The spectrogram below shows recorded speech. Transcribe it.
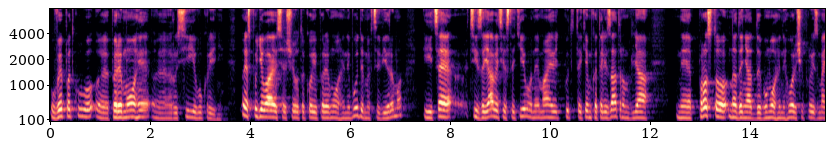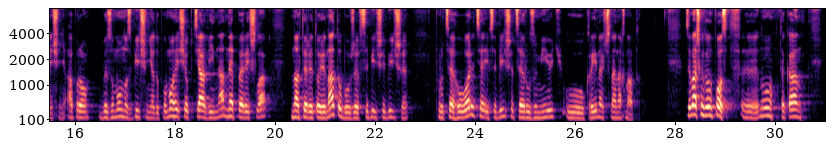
у випадку е, перемоги е, Росії в Україні. Ну, я сподіваюся, що такої перемоги не буде. Ми в це віримо. І це ці заяви, ці статті вони мають бути таким каталізатором для не просто надання допомоги, не говорячи про її зменшення, а про безумовно збільшення допомоги, щоб ця війна не перейшла на територію НАТО, бо вже все більше і більше про це говориться, і все більше це розуміють у країнах-членах НАТО. The Washington Post, ну, така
